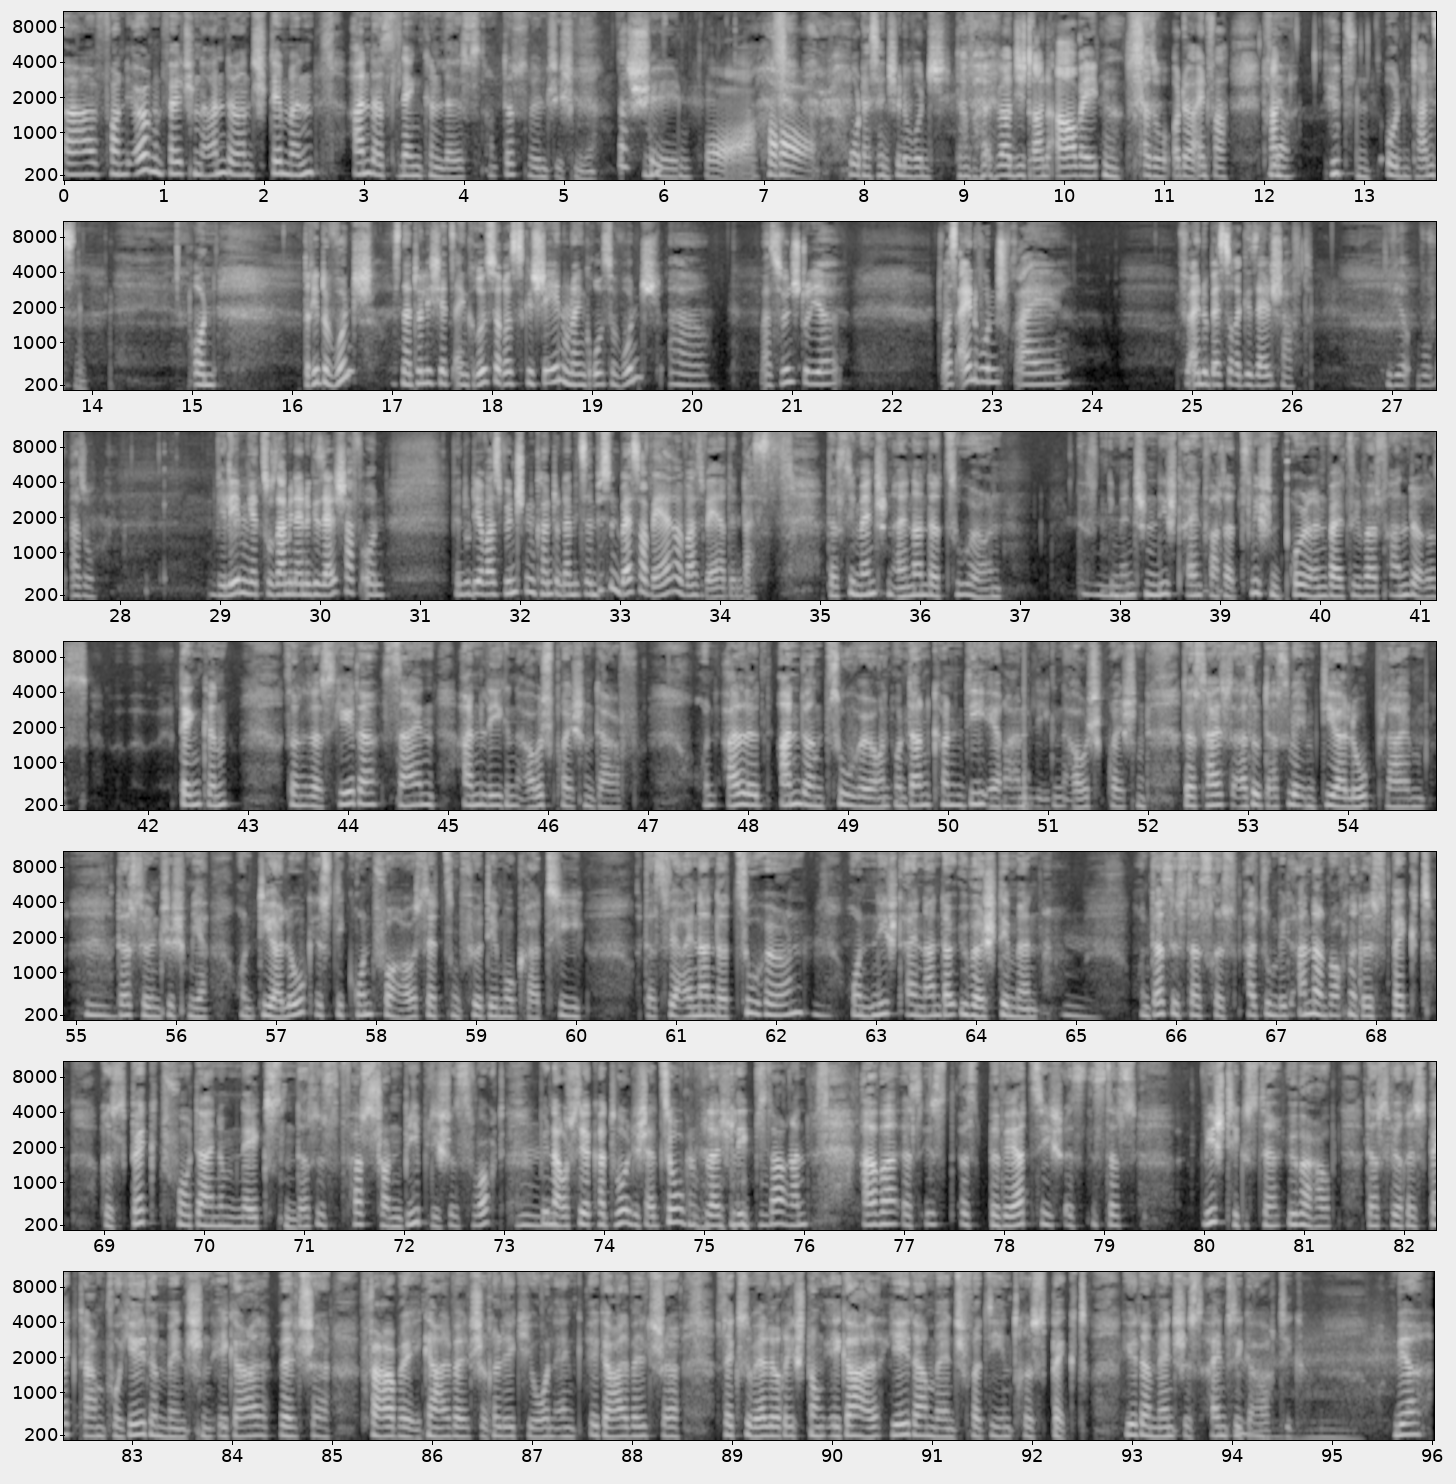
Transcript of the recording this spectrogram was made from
hm. äh, von irgendwelchen anderen Stimmen anders lenken lässt. Und das wünsche ich mir. Das ist schön. Oh, oh, oh, das ist ein schöner Wunsch. Da werde ich dran arbeiten. Also, oder einfach dran ja. hüpfen und tanzen. Und dritte Wunsch ist natürlich jetzt ein größeres Geschehen und ein großer Wunsch. Äh, was wünschst du dir? Du hast einen Wunsch frei für eine bessere Gesellschaft, die wir, wo, also wir leben jetzt zusammen in einer Gesellschaft und wenn du dir was wünschen könntest, damit es ein bisschen besser wäre, was wäre denn das? Dass die Menschen einander zuhören. Dass die hm. Menschen nicht einfach dazwischen brüllen, weil sie was anderes denken, sondern dass jeder sein Anliegen aussprechen darf und alle anderen zuhören und dann können die ihre Anliegen aussprechen. Das heißt also, dass wir im Dialog bleiben. Mhm. Das wünsche ich mir. Und Dialog ist die Grundvoraussetzung für Demokratie, dass wir einander zuhören mhm. und nicht einander überstimmen. Mhm. Und das ist das, also mit anderen Worten Respekt. Respekt vor deinem Nächsten. Das ist fast schon ein biblisches Wort. Mhm. Bin auch sehr katholisch erzogen, vielleicht liegt es daran. Aber es ist, es bewährt sich, es ist das Wichtigste überhaupt, dass wir Respekt haben vor jedem Menschen, egal welche Farbe, egal welche Religion, egal welche sexuelle Richtung, egal. Jeder Mensch verdient Respekt. Jeder Mensch ist einzigartig. Mhm. Mehr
